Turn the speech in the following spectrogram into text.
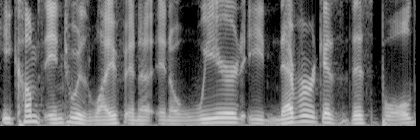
He comes into his life in a in a weird. He never gets this bold.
